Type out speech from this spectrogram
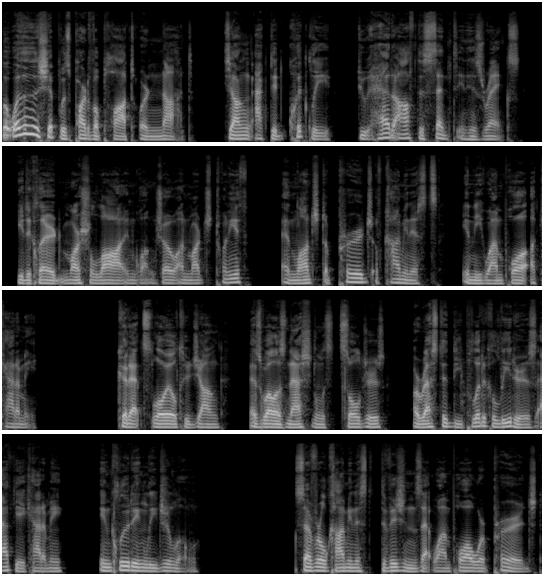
But whether the ship was part of a plot or not, Jiang acted quickly to head off dissent in his ranks. He declared martial law in Guangzhou on March 20th and launched a purge of communists in the Whampoa Academy. Cadets loyal to Jiang, as well as nationalist soldiers, arrested the political leaders at the academy, including Li Zhilong. Several communist divisions at Whampoa were purged,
